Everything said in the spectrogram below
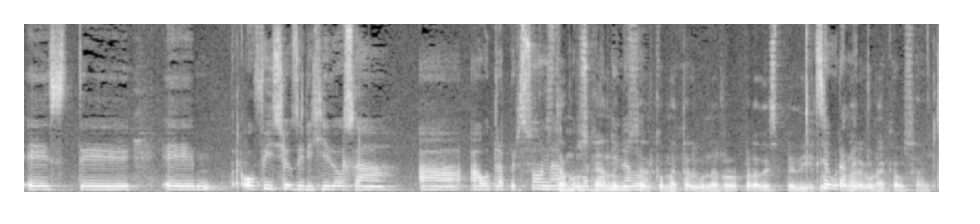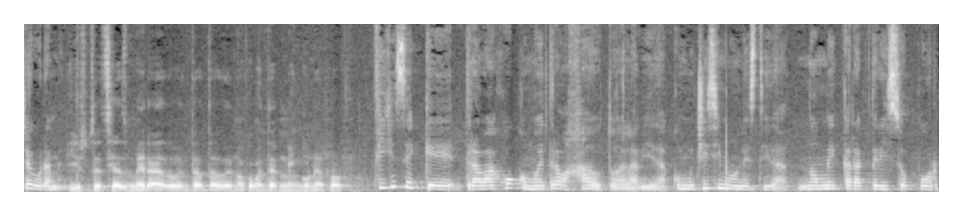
este, eh, oficios dirigidos a, a, a, otra persona. ¿Están como buscando que usted cometa algún error para despedirlo Seguramente. con alguna causal? Seguramente. ¿Y usted se ha esmerado en tratar de no cometer ningún error? Fíjese que trabajo como he trabajado toda la vida, con muchísima honestidad. No me caracterizo por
